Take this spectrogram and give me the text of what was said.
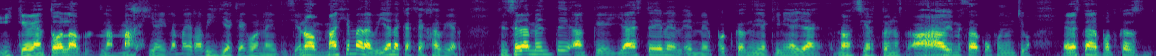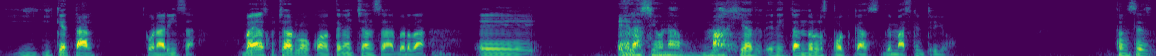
Y que vean toda la, magia y la maravilla que hago en la edición. No, magia y maravilla la que hacía Javier. Sinceramente, aunque ya esté él en, el podcast ni aquí ni allá, no es cierto, no ah, me estaba confundiendo un chico. Él está en el podcast y, y qué tal, con Arisa. Vayan a escucharlo cuando tengan chance, ¿verdad? Eh, él hacía una magia editando los podcasts de Más que un trío. Entonces,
